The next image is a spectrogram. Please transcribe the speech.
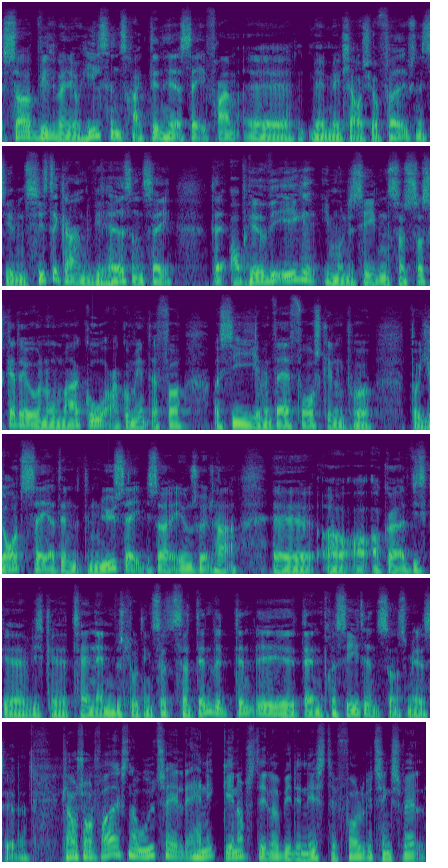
så ville man jo hele tiden trække den her sag frem øh, med, med Claus Hjort Frederiksen og sige, at sidste gang vi havde sådan en sag, der ophævede vi ikke immuniteten, så så skal der jo nogle meget gode argumenter for at sige, jamen hvad er forskellen på, på Hjorts sag og den, den nye sag, vi så eventuelt har, øh, og, og, og gør, at vi skal, vi skal tage en anden beslutning. Så, så den, vil, den vil danne præcedens, sådan som jeg ser det. Claus Hjort Frederiksen har udtalt, at han ikke genopstiller ved det næste folketingsvalg.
